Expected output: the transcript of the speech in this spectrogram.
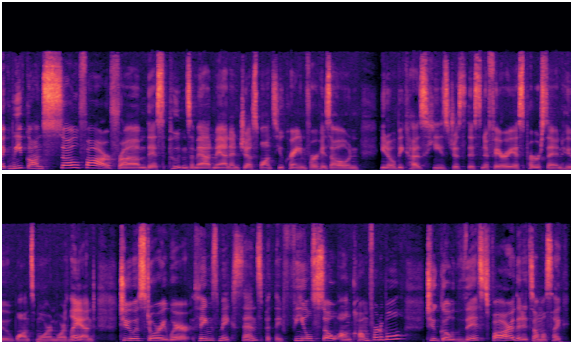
like we've gone so far from this Putin's a madman and just wants Ukraine for his own you know, because he's just this nefarious person who wants more and more land, to a story where things make sense, but they feel so uncomfortable to go this far that it's almost like,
